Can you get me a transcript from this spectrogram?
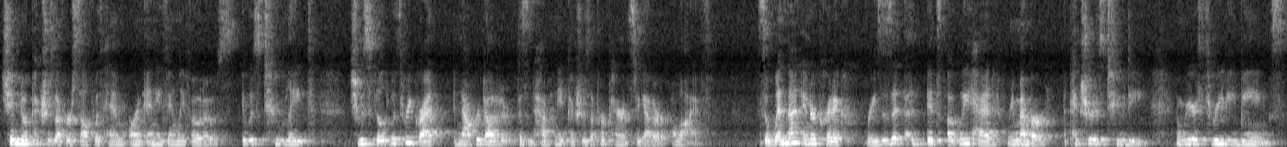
she had no pictures of herself with him or in any family photos. It was too late. She was filled with regret, and now her daughter doesn't have any pictures of her parents together alive. So when that inner critic raises it, its ugly head, remember, a picture is 2D and we are 3D beings.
